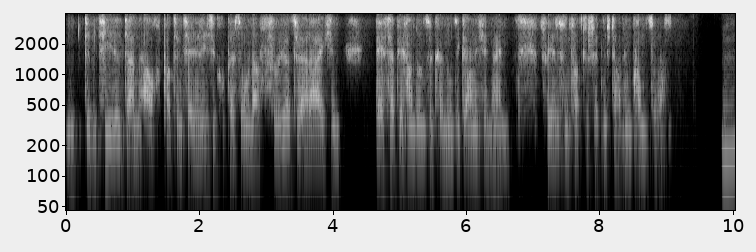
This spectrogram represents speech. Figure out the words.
dem Ziel, dann auch potenzielle Risikopersonen auch früher zu erreichen, besser behandeln zu können und sie gar nicht in ein schweres und fortgeschrittenes Stadium kommen zu lassen. Mhm.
